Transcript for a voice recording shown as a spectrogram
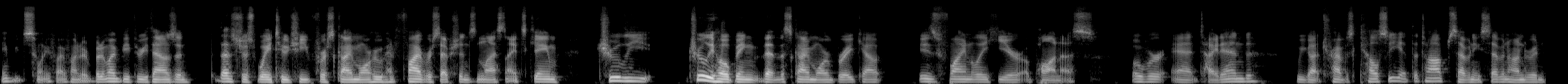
Maybe it's 2,500, but it might be 3,000. That's just way too cheap for Sky Moore, who had five receptions in last night's game. Truly, truly hoping that the Sky Moore breakout is finally here upon us. Over at tight end, we got Travis Kelce at the top, 7,700.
